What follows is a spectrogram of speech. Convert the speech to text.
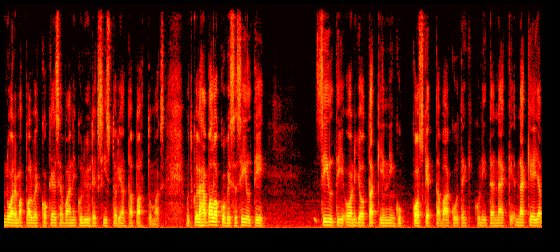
nuoremmat polvet kokee sen vain niin kuin yhdeksi historian tapahtumaksi. Mutta kyllähän valokuvissa silti silti on jotakin niin kuin koskettavaa kuitenkin, kun niitä näkee, näkee. Ja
